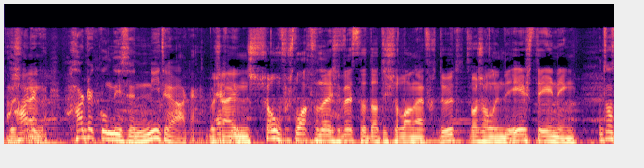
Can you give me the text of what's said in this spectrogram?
we harder, zijn, harder kon hij ze niet raken. We zijn zo'n verslag van deze wedstrijd dat hij zo lang heeft geduurd. Het was al in de eerste inning. Het was,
